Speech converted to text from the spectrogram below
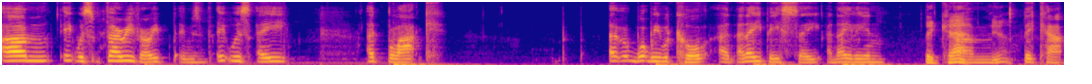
um, it was very, very. It was it was a a black, uh, what we would call an, an ABC, an alien Big cat. um, yeah. big cat.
